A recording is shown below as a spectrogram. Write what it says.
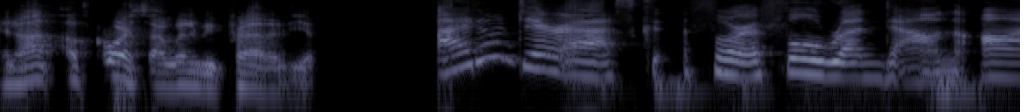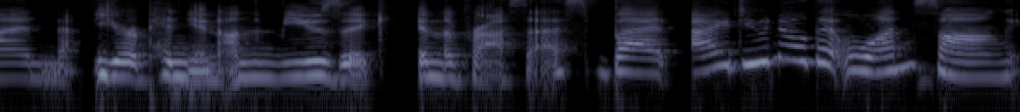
And I, of course, I'm going to be proud of you. I don't dare ask for a full rundown on your opinion on the music in the process, but I do know that one song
